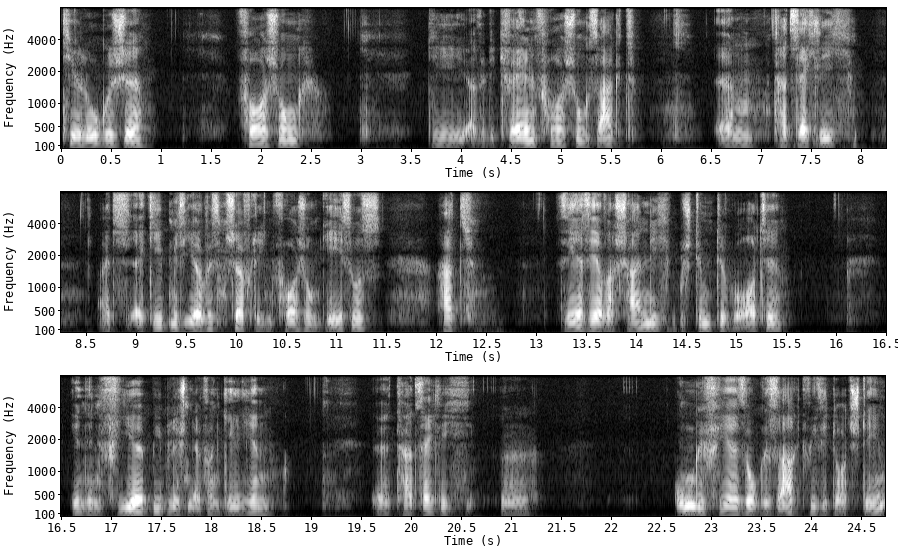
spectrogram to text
theologische Forschung die, also die Quellenforschung sagt ähm, tatsächlich, als Ergebnis ihrer wissenschaftlichen Forschung, Jesus hat sehr, sehr wahrscheinlich bestimmte Worte in den vier biblischen Evangelien äh, tatsächlich äh, ungefähr so gesagt, wie sie dort stehen.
